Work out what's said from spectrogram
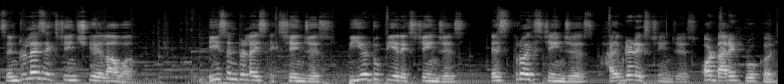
सेंट्रलाइज एक्सचेंज के अलावा decentralize exchanges peer to peer exchanges escrow exchanges hybrid exchanges और डायरेक्ट ब्रोकर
